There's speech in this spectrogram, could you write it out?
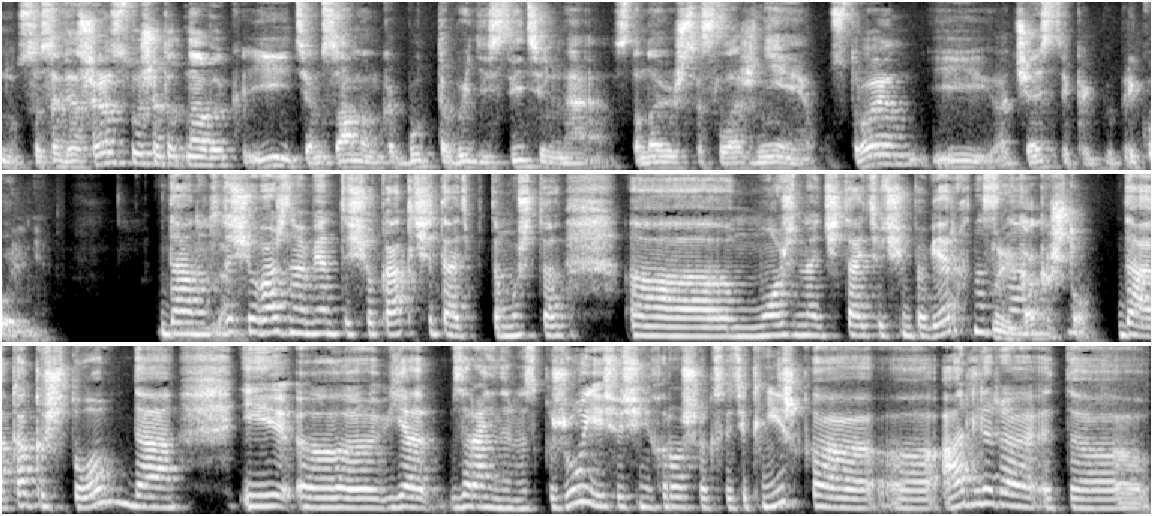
ну, совершенствуешь этот навык, и тем самым как будто бы действительно становишься сложнее устроен и отчасти как бы прикольнее. Да, но да. тут еще важный момент еще как читать, потому что э, можно читать очень поверхностно. Ну и как и что. Да, как и что, да. И э, я заранее, наверное, скажу, есть очень хорошая, кстати, книжка э, Адлера, это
